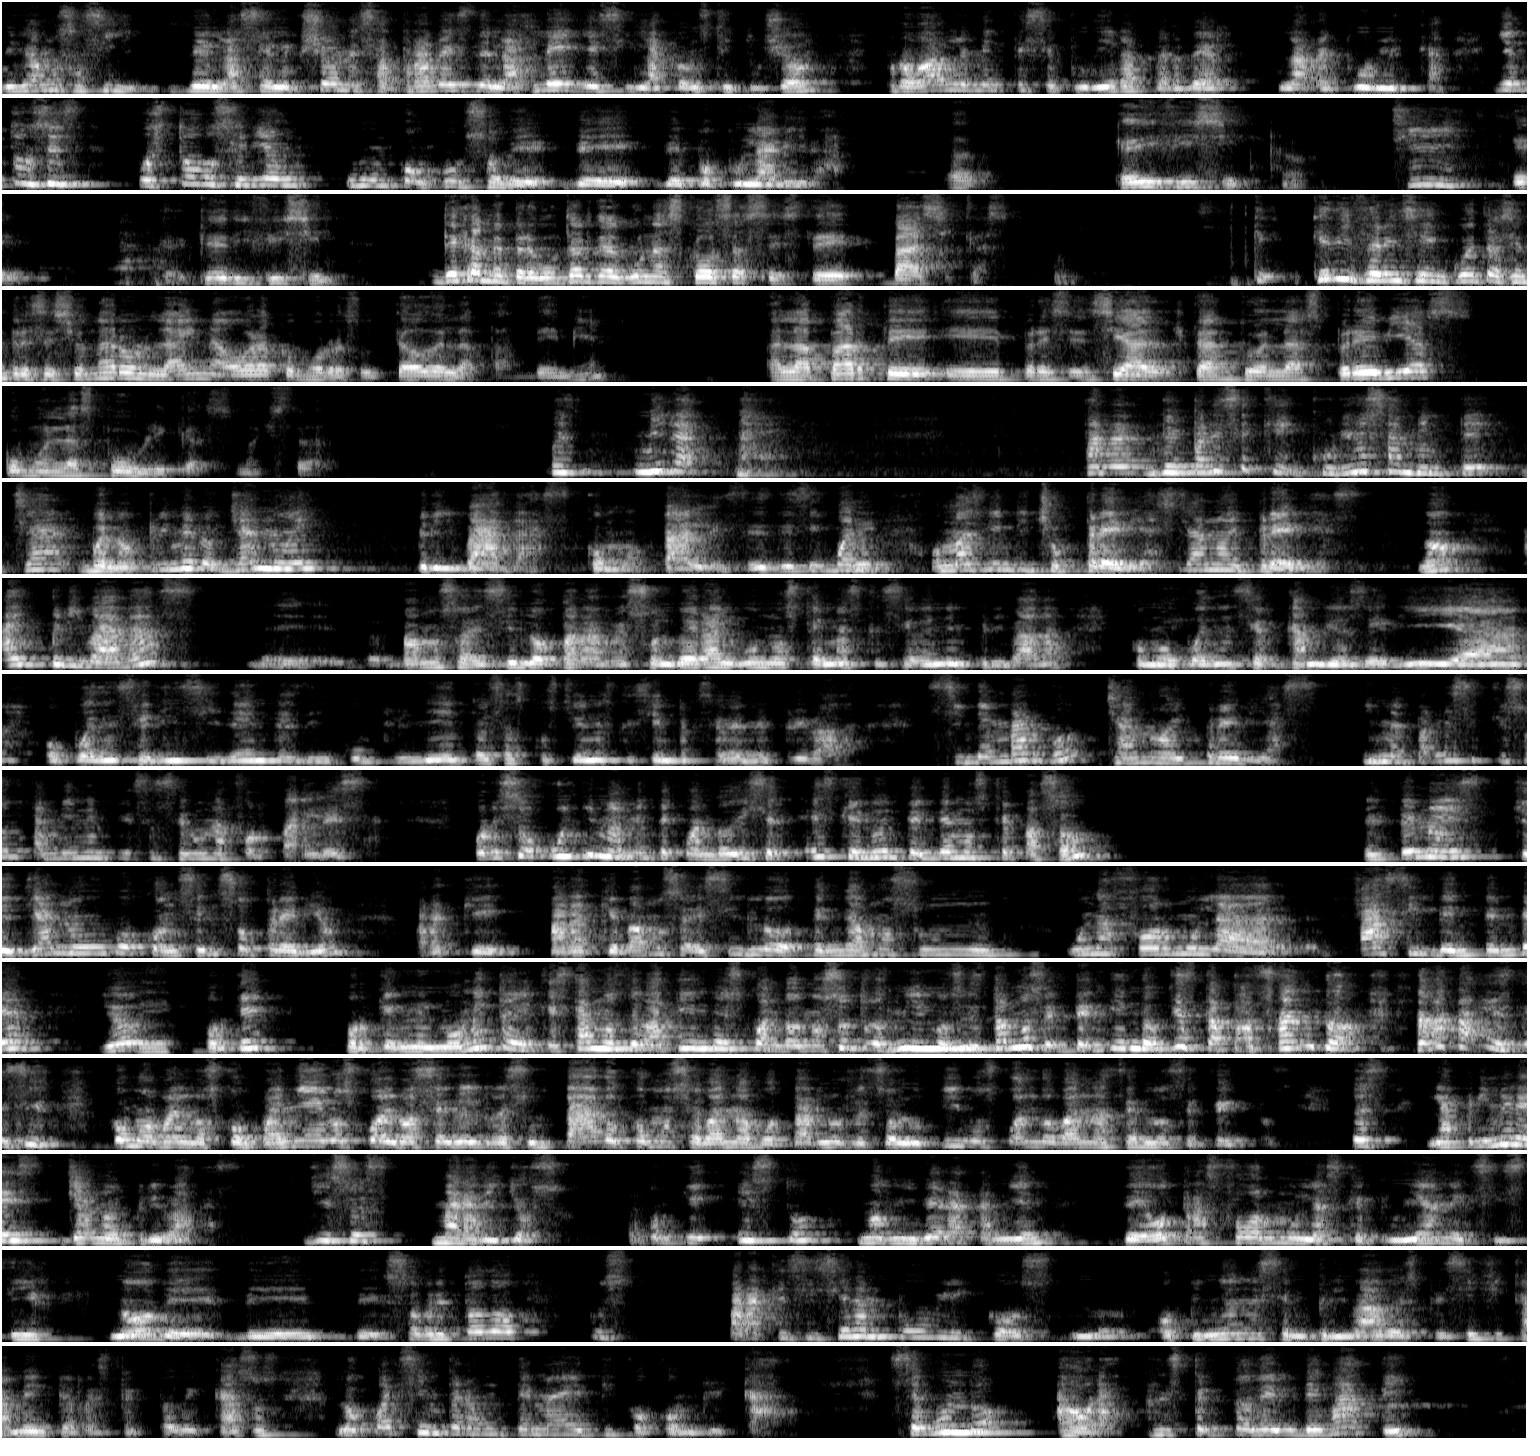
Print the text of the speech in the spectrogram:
digamos así, de las elecciones a través de las leyes y la constitución, probablemente se pudiera perder la república. Y entonces, pues todo sería un, concurso de, popularidad. Qué difícil. Sí. Qué, difícil. Déjame preguntarte algunas cosas este, básicas. ¿Qué, diferencia encuentras entre sesionar online ahora como resultado de la pandemia a la parte eh, presencial, tanto en las previas como en las públicas, magistrado? Pues mira, me parece que curiosamente ya, bueno, primero ya no hay privadas como tales, es decir, bueno, o más bien dicho previas, ya no hay previas, ¿no? Hay privadas, eh, vamos a decirlo, para resolver algunos temas que se ven en privada, como pueden ser cambios de día o pueden ser incidentes de incumplimiento, esas cuestiones que siempre se ven en privada. Sin embargo, ya no hay previas. Y me parece que eso también empieza a ser una fortaleza. Por eso, últimamente, cuando dicen, es que no entendemos qué pasó, el tema es que ya no hubo consenso previo para que, para que vamos a decirlo, tengamos una fórmula fácil de entender. Yo, ¿Por qué? Porque en el momento en el que estamos debatiendo es cuando nosotros mismos estamos entendiendo qué está pasando. es decir, cómo van los compañeros, cuál va a ser el resultado, cómo se van a votar los resolutivos, cuándo van a ser los efectos. Entonces, la primera es, ya no hay privadas. Y eso es maravilloso, porque esto nos libera también de otras fórmulas que pudieran existir, ¿no? De, sobre todo, pues, para que se hicieran públicos opiniones en privado específicamente respecto de casos, lo cual siempre era un tema ético complicado. Segundo, ahora, respecto del debate,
